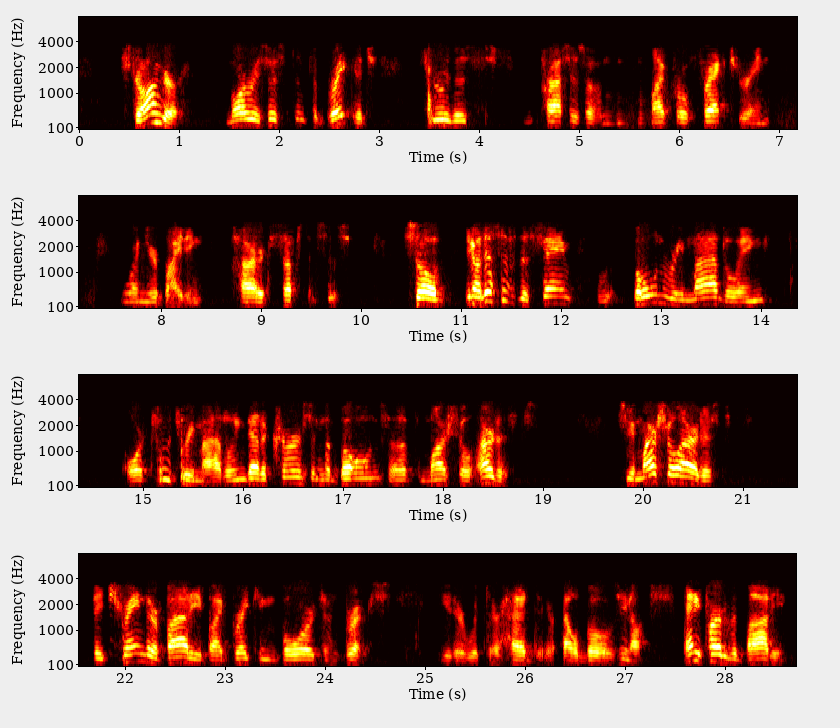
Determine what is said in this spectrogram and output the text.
stronger, more resistant to breakage through this process of microfracturing when you're biting hard substances. So, you know, this is the same bone remodeling or tooth remodeling that occurs in the bones of martial artists. See, a martial artist, they train their body by breaking boards and bricks, either with their head, their elbows, you know, any part of the body.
